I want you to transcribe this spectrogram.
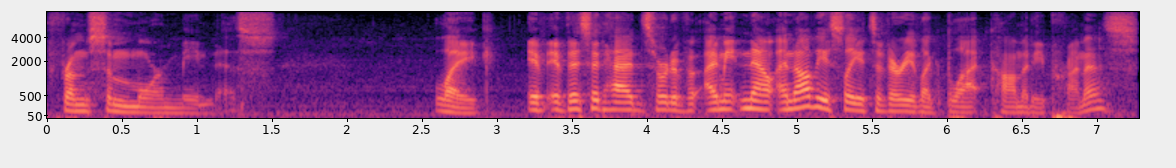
from some more meanness. Like, if if this had had sort of, I mean, now and obviously it's a very like black comedy premise,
